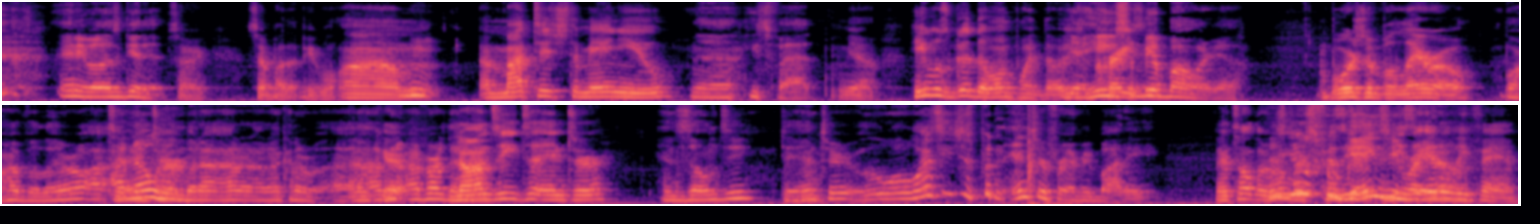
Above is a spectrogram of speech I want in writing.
anyway, let's get it. Sorry, sorry about that, people. Um, uh, Matic to Man U. Yeah, he's fat. Yeah, he was good at one point though. He Yeah, he crazy. used to be a baller. Yeah, Borja Valero. Borja Valero. I, I know Inter. him, but I, I, I kind of I, Okay. I've heard that. name. Nanzi to Inter. and Zonzi to Inter. Well, why is he just putting Inter for everybody? That's all the This rumors dude's because he's, he's right an Italy now. fan.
